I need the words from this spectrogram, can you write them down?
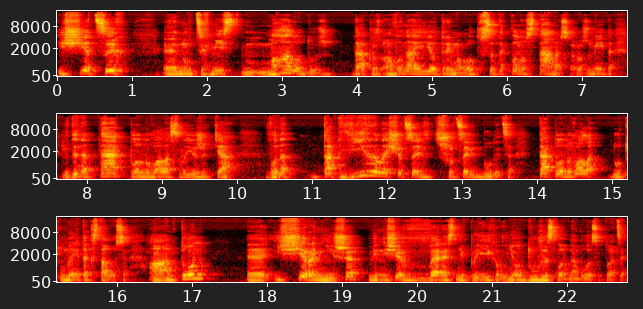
іще цих, е, ну, цих місць мало дуже. Так, а вона її отримала. От все так воно сталося, розумієте? Людина так планувала своє життя. Вона так вірила, що це, що це відбудеться. Так планувала, от у неї так сталося. А Антон е, іще раніше, він іще в вересні приїхав, у нього дуже складна була ситуація.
